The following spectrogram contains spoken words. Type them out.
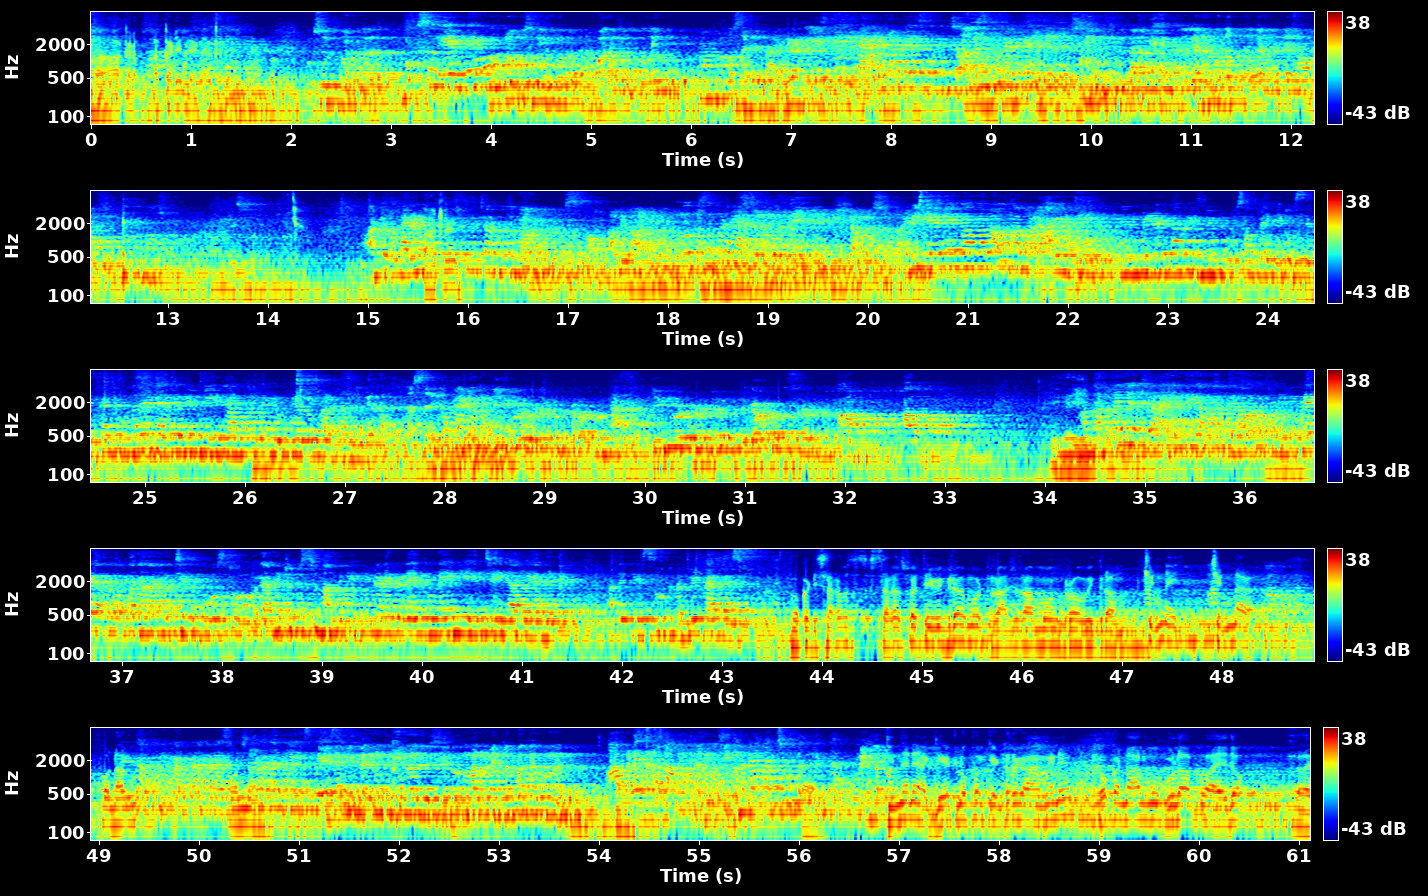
ఆ, అక్కడ అక్కడ వెళ్ళాడు అక్కడ. బుక్స్ ఏం లేవు? ఒకసారి రాయండి. ఏంటి క్యాలెండర్ గురించి చెప్పాలంటే అంటే కరెంట్ అట్లే. గురించి అడుగుతున్నాను అవి రాని మీకు కావాల్సిన రాయండి. మీకు ఏమేమి కావాలో దాంట్లో రాయండి నేను ఇమీడియట్గా మీకు మీకు సప్లై చేపిస్తాను ఎందుకంటే ఉన్నదే లైబ్రరీ మీ డాక్టర్లకి ఉపయోగపడుతుంది కదా అసలు టీవీ కూడా పెట్టుకుంటారు టీవీ కూడా పెడితే గవర్నమెంట్ ఇస్తారు అవును అవును ఇక ఈ- అయింది మధ్యలో ఇప్పుడు ఇప్పుడే కదా కొత్తగా నాకు ఇచ్చేది పోస్ట్ ఇవన్నీ చూస్తున్నా అందుకే ఇక్కడ ఇక్కడ ఏమున్నాయి ఏం చేయాలి అనేది అది తీసుకుంటున్నా ఫీడ్బ్యాక్ తీసుకుంటున్నా. ఒకటి సరవ సరస్వతి విగ్రహం ఒకటి రాజు రామ్మోహన్ రావు విగ్రహం. చిన్న చిన్న ఓ నాలుగు ఉన్నా. కిందనే ఆ గేట్ లోపలికి ఎంటర్ కాగానే ఒక నాలుగు గులాబ్ ఏదో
